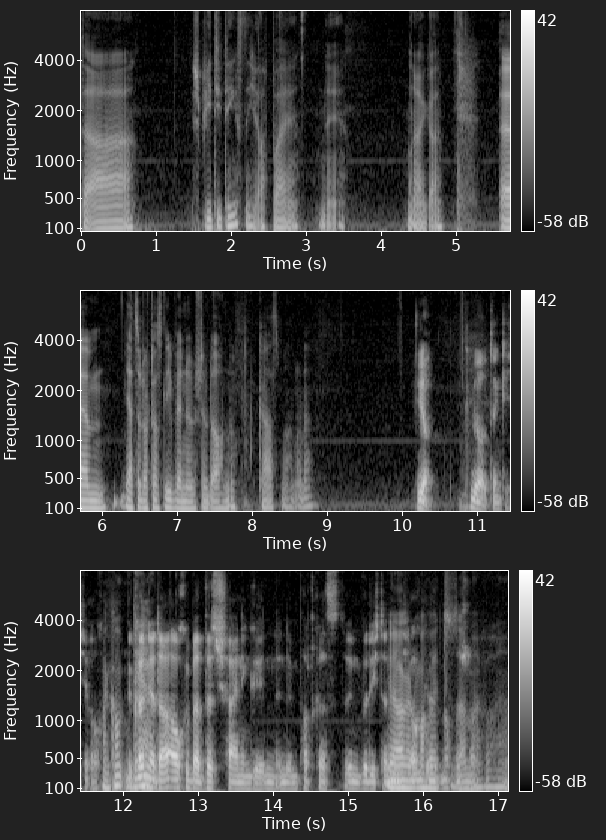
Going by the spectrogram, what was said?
Da spielt die Dings nicht auch bei. Nee. Na egal. Ähm, ja, zu Dr. Sleep werden wir bestimmt auch einen Cast machen, oder? Ja, ja, denke ich auch. wir können ja da auch über The Shining reden in dem Podcast. Den würde ich dann ja, genau, machen wir zusammen einfach. Ja.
